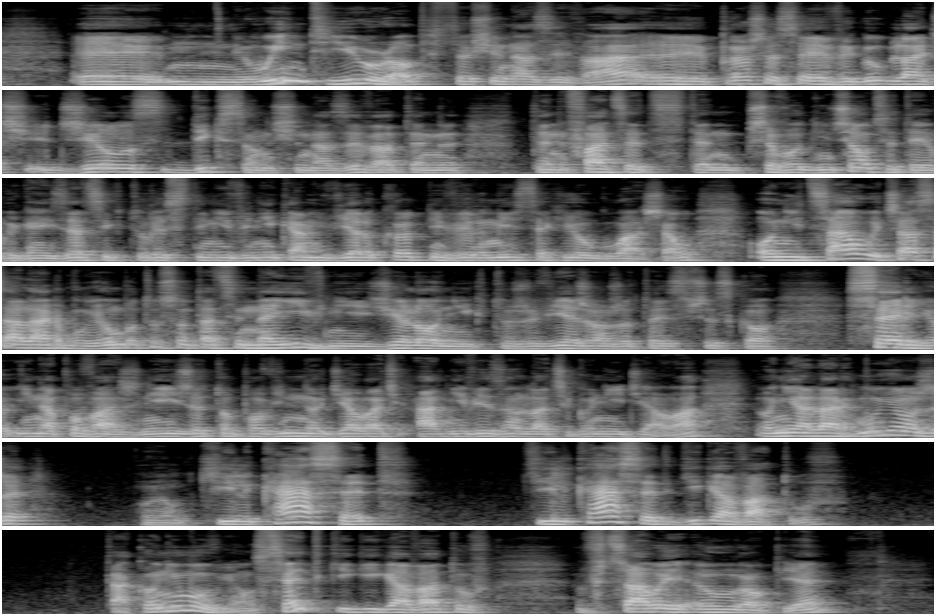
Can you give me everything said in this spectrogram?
Wind Europe to się nazywa. Proszę sobie wygooglać, Jules Dixon się nazywa ten, ten facet, ten przewodniczący tej organizacji, który z tymi wynikami wielokrotnie w wielu miejscach je ogłaszał. Oni cały czas alarmują, bo to są tacy naiwni zieloni, którzy wierzą, że to jest wszystko serio i na poważnie i że to powinno działać, a nie wiedzą dlaczego nie działa. Oni alarmują, że mówią, kilkaset, kilkaset gigawatów, tak oni mówią, setki gigawatów w całej Europie,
